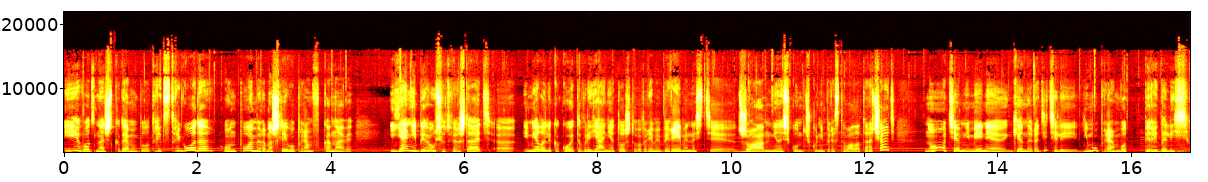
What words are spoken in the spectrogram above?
И вот, значит, когда ему было 33 года, он помер, нашли его прямо в канаве. И я не берусь утверждать, э, имело ли какое-то влияние то, что во время беременности Джоан ни на секундочку не переставала торчать, но, тем не менее, гены родителей ему прям вот передались.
